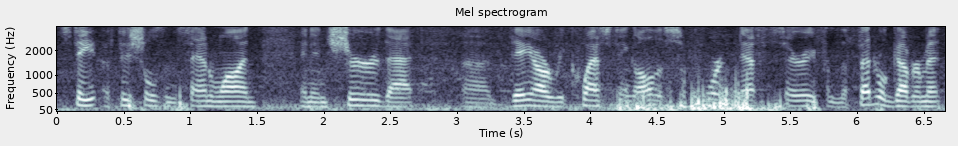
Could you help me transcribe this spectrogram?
state officials in San Juan and ensure that uh, they are requesting all the support necessary from the federal government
